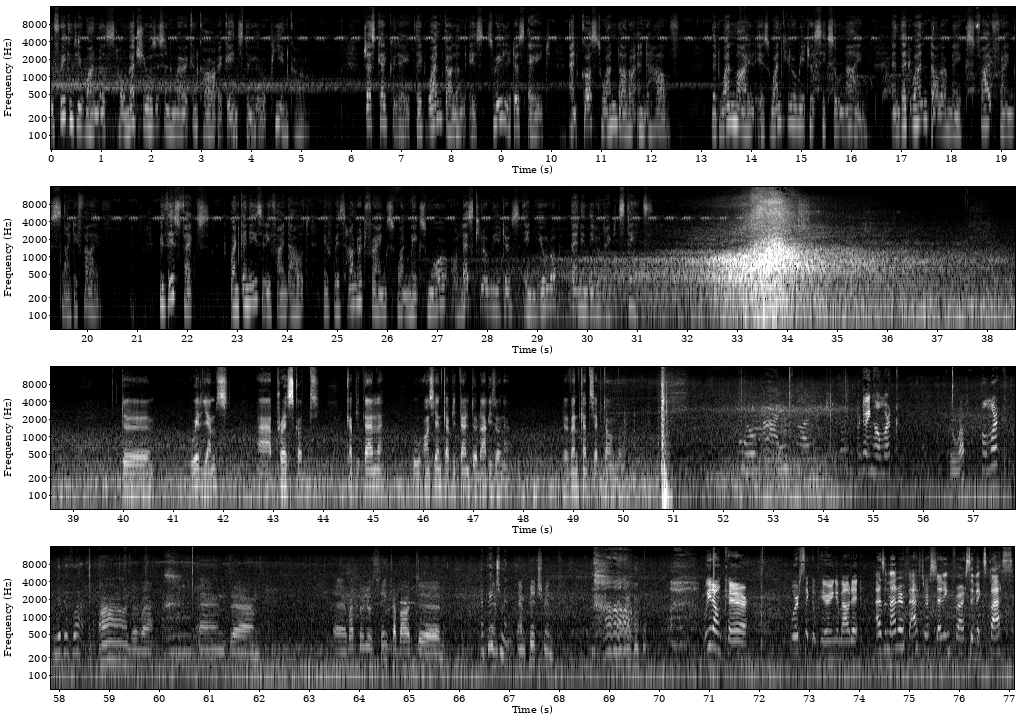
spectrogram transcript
One frequently wonders how much uses an American car against a European car. Just calculate that one gallon is 3 liters 8 and costs one dollar and a half. That one mile is 1 kilometer 609 and that one dollar makes 5 francs 95. With these facts, one can easily find out if with 100 francs one makes more or less kilometers in Europe than in the United States. De Williams à Prescott, capitale ou ancienne capitale de l'Arizona, le 24 septembre. Doing homework. Do what? Homework? Le devoir. Ah, devoir. And um, uh, what do you think about uh, Impeachment. im- impeachment? We don't care. We're sick of hearing about it. As a matter of fact, we're studying for our civics class,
